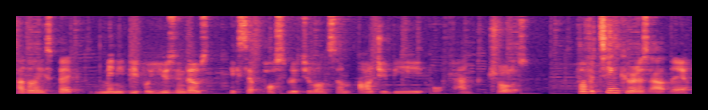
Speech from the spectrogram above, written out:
I don't expect many people using those, except possibly to run some RGB or fan controllers. For the tinkerers out there,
